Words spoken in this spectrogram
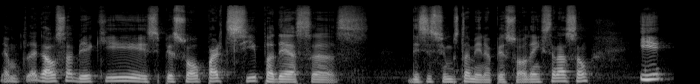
é muito legal saber que esse pessoal participa dessas, desses filmes também, né? O pessoal da encenação. E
